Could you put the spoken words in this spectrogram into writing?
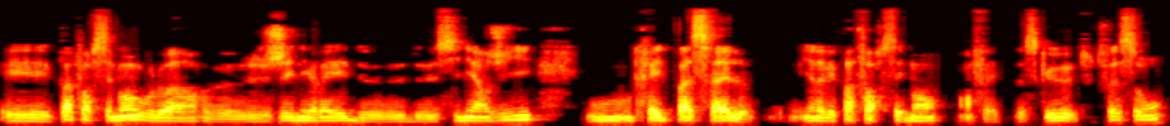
et pas forcément vouloir euh, générer de, de synergie ou créer de passerelles. Il n'y en avait pas forcément en fait, parce que de toute façon,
